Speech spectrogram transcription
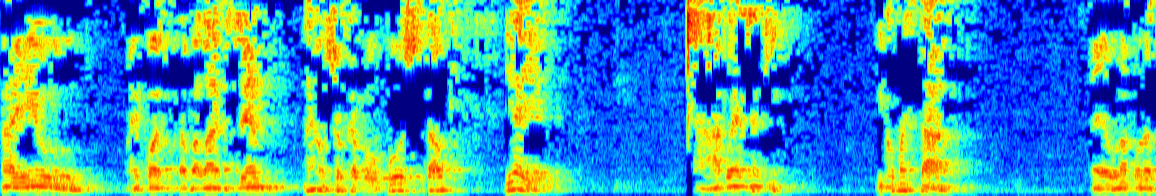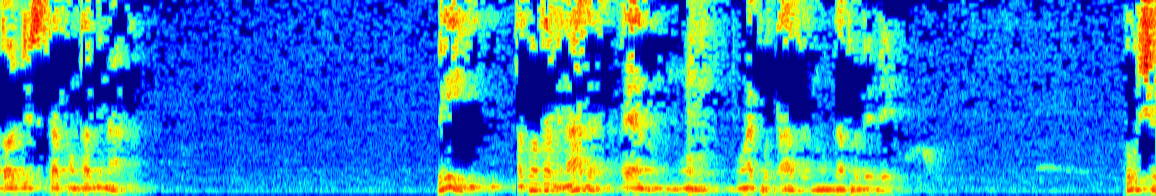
Aí o repórter estava lá dizendo, ah, o senhor cavou o poço e tal. E aí? A água é essa aqui. E como é que está? É, o laboratório disse que está contaminada. E Está contaminada? É, não, não é potável, não dá para beber. Puxa,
